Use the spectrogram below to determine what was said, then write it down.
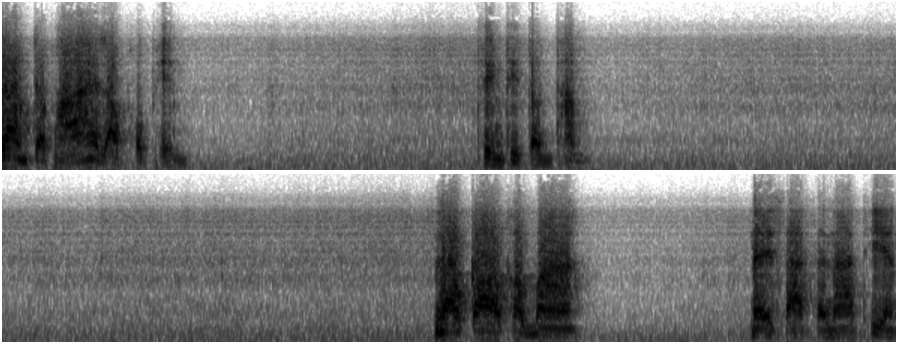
ย่อมจะพาให้เราพบเห็น สิ่งที่ตนทำ เราก้าวเข้ามาในศาสนาเที่ยง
